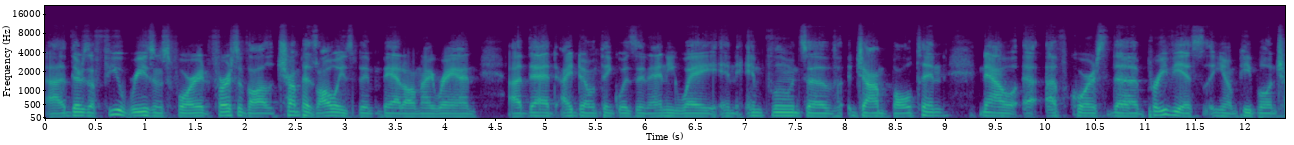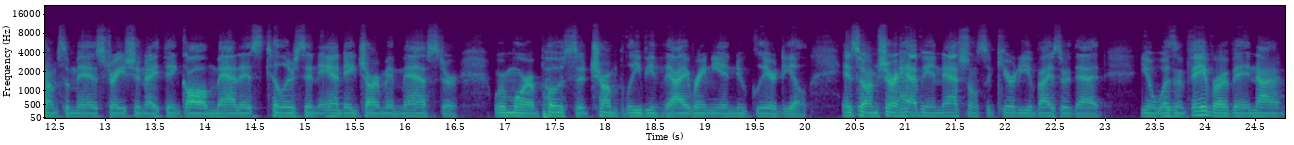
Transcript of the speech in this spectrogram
Uh, there's a few reasons for it. First of all, Trump has always been bad on Iran. Uh, that I don't think was in any way an influence of John Bolton. Now, uh, of course, the previous, you know, people in Trump's administration, I think all Mattis, Tillerson, and H.R. McMaster were more opposed to Trump leaving the Iranian nuclear deal. And so I'm sure having a national security advisor that you know was in favor of it and not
